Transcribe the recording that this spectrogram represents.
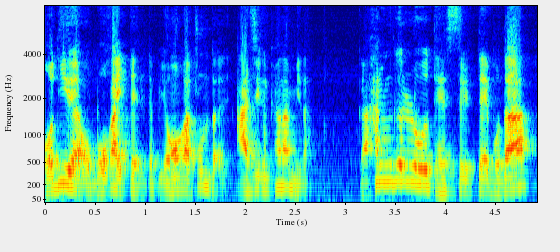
어디에 어, 뭐가 있다 이럴 때 영어가 좀 더 아직은 편합니다. 그러니까 한글로 됐을 때보다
